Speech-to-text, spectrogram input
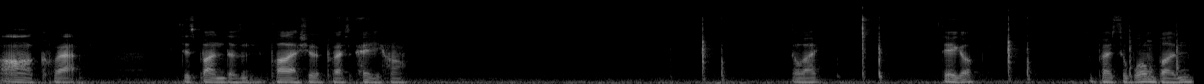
oh crap, this button doesn't, probably I should have pressed A, huh? Alright, there you go. Press the one button.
